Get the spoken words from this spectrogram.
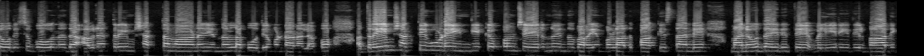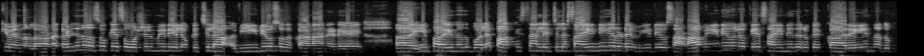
ചോദിച്ചു പോകുന്നത് അവരത്രയും ശക്തമാണ് എന്നുള്ള ബോധ്യം കൊണ്ടാണല്ലോ. അപ്പോൾ അത്രയും ശക്തി കൂടെ ഇന്ത്യക്കൊപ്പം ചേരുന്നു എന്ന് പറയുമ്പോൾ അത് പാകിസ്ഥാന്റെ മനോധൈര്യത്തെ വലിയ രീതിയിൽ ബാധിക്കും എന്നുള്ളതാണ്. കഴിഞ്ഞ ദിവസമൊക്കെ സോഷ്യൽ മീഡിയയിലൊക്കെ ചില വീഡിയോസ് ഒക്കെ കാണാനിടയായി. ഈ പറയുന്നത് പോലെ പാകിസ്ഥാനിലെ ചില സൈനികരുടെ വീഡിയോസ് ആണ് ആ വീഡിയോയിലൊക്കെ സൈനികരൊക്കെ കരയുന്നതും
